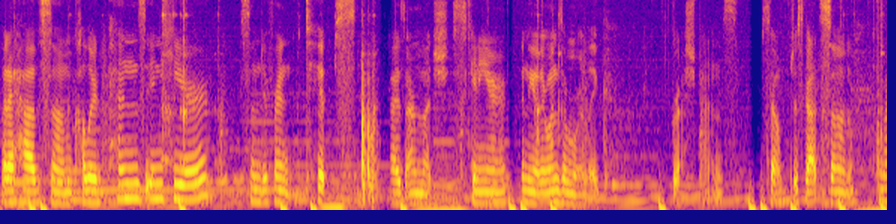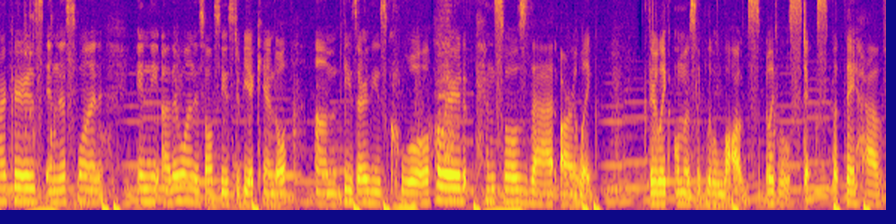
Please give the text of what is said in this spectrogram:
but I have some colored pens in here, some different tips. Guys are much skinnier, and the other ones are more like brush pens. So just got some markers in this one. In the other one, this also used to be a candle. Um, these are these cool colored pencils that are like, they're like almost like little logs, or like little sticks, but they have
